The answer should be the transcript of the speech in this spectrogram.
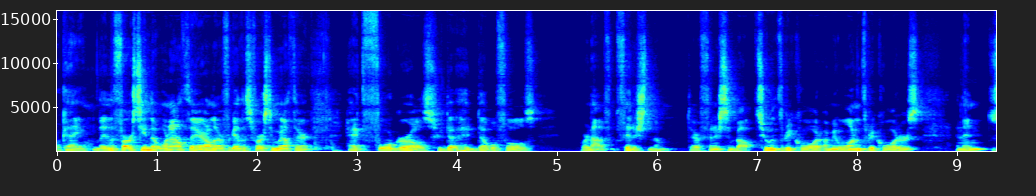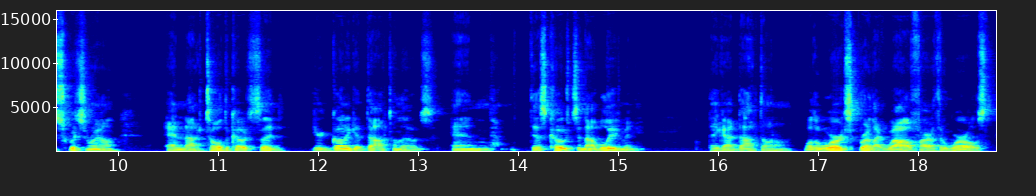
okay. Then the first team that went out there, I'll never forget this first team went out there had four girls who had double fulls. Were not finishing them. They were finishing about two and three quarter. I mean, one and three quarters, and then switching around. And I told the coach, said, "You're going to get docked on those." And this coach did not believe me. They got docked on them. Well, the word spread like wildfire through Worlds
